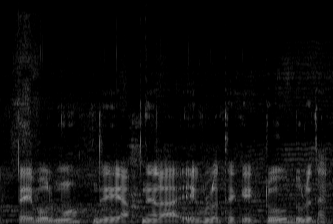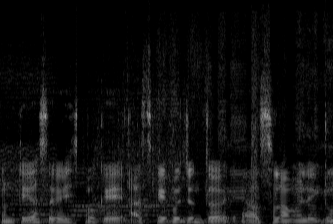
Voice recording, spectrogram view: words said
একটাই বলব যে আপনারা এগুলো থেকে একটু দূরে থাকুন, ঠিক আছে গাইজ ওকে আজকে এ পর্যন্ত আসসালামু আলাইকুম।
